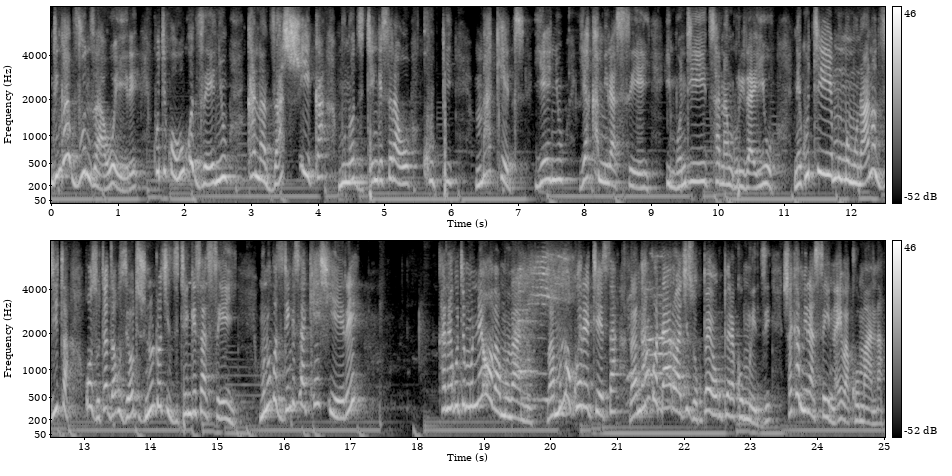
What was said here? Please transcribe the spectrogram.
ndingabvunzawo here kuti ko huku dzenyu kana dzasvika munodzitengeserawo kupi? Maketi yenyu yakamira sei? Imbonditsanangurirayiwo nekuti mumwe munhu anodziita ozotadza kuziva kuti zvinondochidzitengesa sei? Munongodzitengesa keshi here? Kana kuti munewo vamwe vanhu vamunokweretesa vangangodaro vachizokupaiwo kupera kwemwedzi zvakamira sei nhai vakomana?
